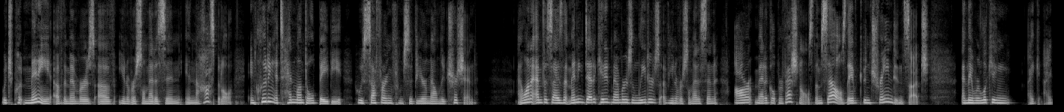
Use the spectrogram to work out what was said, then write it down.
which put many of the members of Universal Medicine in the hospital, including a 10 month old baby who is suffering from severe malnutrition. I want to emphasize that many dedicated members and leaders of Universal Medicine are medical professionals themselves. They've been trained in such, and they were looking, I, I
